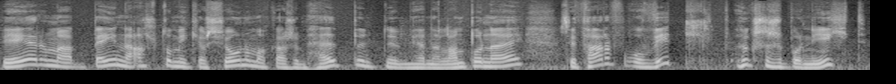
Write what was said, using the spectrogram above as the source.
Við erum að beina allt og mikið á sjónum okkar sem hefbundum hérna landbúnaði sem þarf og vill hugsa sér búin nýtt.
